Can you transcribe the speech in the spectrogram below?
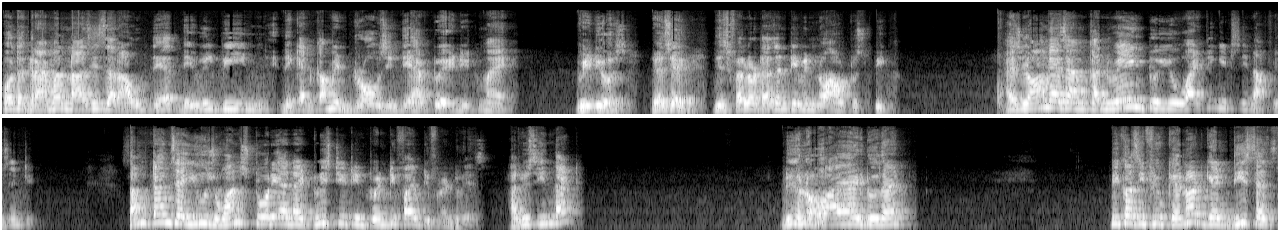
Oh, the grammar Nazis are out there. They will be in, they can come in droves if they have to edit my videos. They say, this fellow doesn't even know how to speak. As long as I'm conveying to you, I think it's enough, isn't it? Sometimes I use one story and I twist it in 25 different ways. Have you seen that? Do you know why I do that? Because if you cannot get this as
